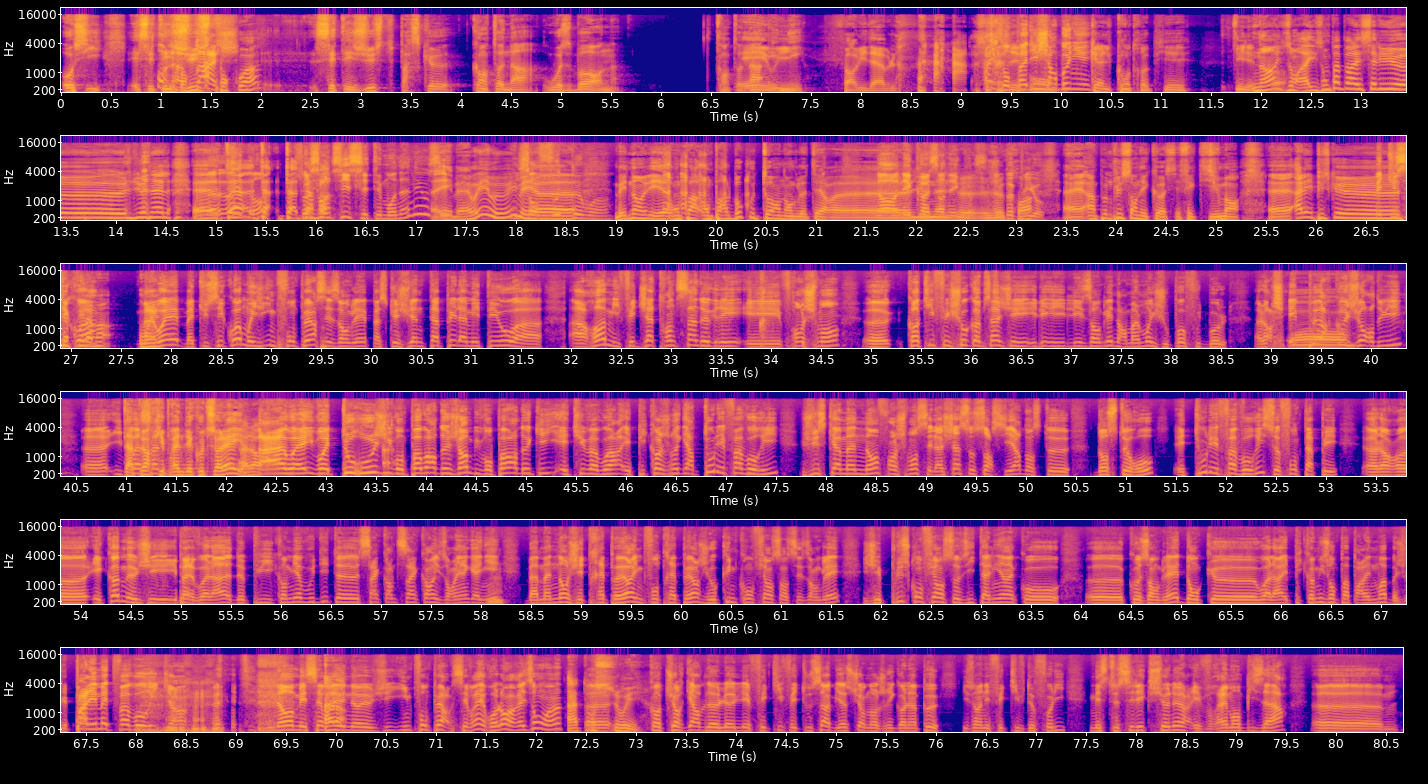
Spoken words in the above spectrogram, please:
Aussi. Et c'était Oh juste. vache Pourquoi? C'était juste parce que Cantona was born. Cantona Eh est oui. né. Formidable. Ah, ils ont C'est pas dit bon. charbonnier. Quel contre-pied. Il non, fort. ils ont, ah, ils ont pas parlé. Salut euh, Lionel. Euh, Bah ouais, t'as- non. t'as- t'as- t'as- 66, c'était mon année aussi. Eh ben oui, oui, oui, Ils mais s'en euh, foutent de moi. Mais non, les- on, parle, on parle beaucoup de toi en Angleterre. euh, Non, en Écosse, Lionel, en Écosse, je, un peu plus haut. Euh, un peu plus en Écosse, effectivement. Euh, allez, puisque. Mais tu sais quoi Bah Ouais. ouais, bah tu sais quoi, moi ils me font peur ces Anglais parce que je viens de taper la météo à, à Rome, il fait déjà 35 degrés et franchement, euh, quand il fait chaud comme ça, les, les Anglais normalement ils jouent pas au football. Alors j'ai Oh. peur qu'aujourd'hui euh, ils T'as peur à- qu'ils prennent des coups de soleil Bah ouais, ils vont être tout rouges, ils vont pas avoir de jambes, ils vont pas avoir de quilles et tu vas voir. Et puis quand je regarde tous les favoris jusqu'à maintenant, franchement, c'est la chasse aux sorcières dans ce dans cet euro et tous les favoris se font taper. Alors euh, et comme j'ai ben voilà, depuis combien vous dites euh, 55 ans, ils ont rien gagné. Bah maintenant, j'ai très peur, ils me font très peur, j'ai aucune confiance en ces Anglais. J'ai plus confiance aux Italiens qu'aux euh, Anglais. Donc euh, voilà, et puis comme ils ont pas parlé de moi, bah, je vais pas les mettre favoris non, mais c'est vrai, une- j'ai- ils me font peur. C'est vrai, Roland a raison. Hein. Attention, oui. Quand tu regardes le- le- l'effectif et tout ça, bien sûr, non, je rigole un peu. Ils ont un effectif de folie, mais ce sélectionneur est vraiment bizarre. Euh,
